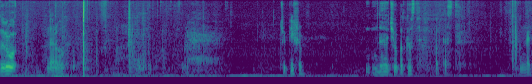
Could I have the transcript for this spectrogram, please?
Здорово. Здорово. Че пишем? Да, что, подкаст? Подкаст. Погнали.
